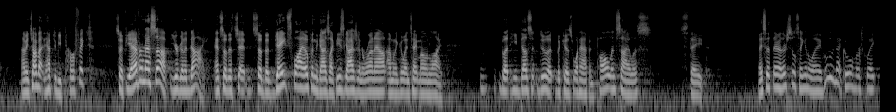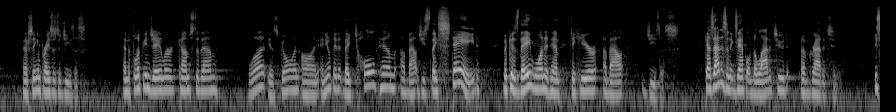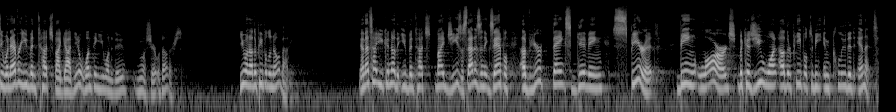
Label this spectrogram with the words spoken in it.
I mean, talk about you have to be perfect. So if you ever mess up, you're going to die. And so the, so the gates fly open. The guy's like, these guys are going to run out. I'm going to go ahead and take my own life. But he doesn't do it because what happened? Paul and Silas stayed. They sit there, they're still singing away. Woo, isn't that cool? Earthquake. And they're singing praises to Jesus. And the Philippian jailer comes to them. What is going on? And you know what they did? They told him about Jesus. They stayed because they wanted him to hear about Jesus. Guys, that is an example of the latitude of gratitude. You see, whenever you've been touched by God, you know one thing you want to do? You want to share it with others. You want other people to know about Him. And that's how you can know that you've been touched by Jesus. That is an example of your thanksgiving spirit being large because you want other people to be included in it.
